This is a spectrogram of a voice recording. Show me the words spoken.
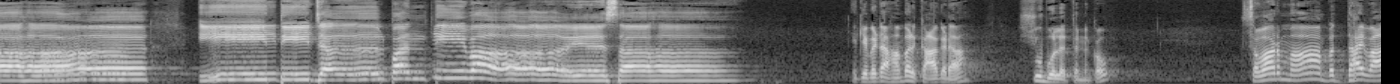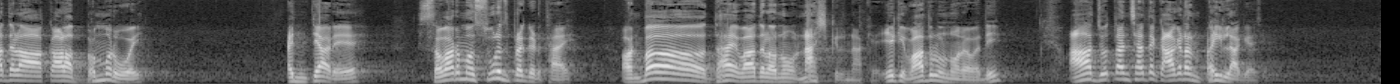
ઈતિ જલ્પંતિ વાયસા એટલે બેટા સાંભળ કાગડા શું બોલે તને કહું સવારમાં બધા વાદળા કાળા ભમર હોય અને ત્યારે સવારમાં સૂરજ પ્રગટ થાય અને બધા વાદળાનો નાશ કરી નાખે. એક વાદળો ન રહેવા દે. આ જોતાની સાથે કાગડાને ભય લાગે છે.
